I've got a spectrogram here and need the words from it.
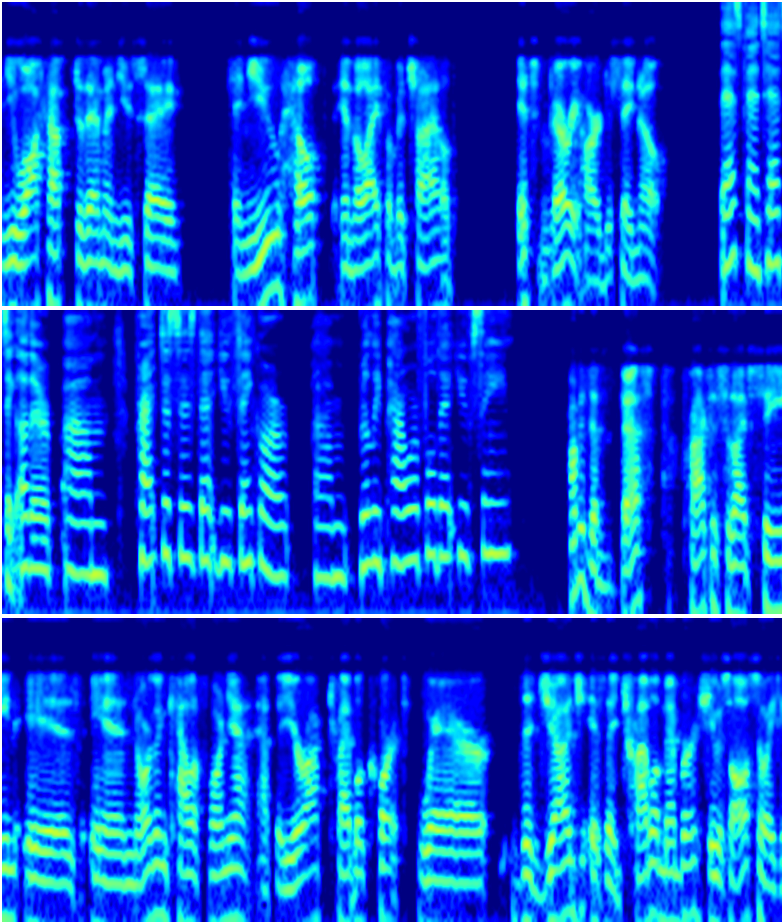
and you walk up to them and you say, can you help in the life of a child? It's very hard to say no. That's fantastic. Other um, practices that you think are um, really powerful that you've seen? Probably the best practice that I've seen is in Northern California at the Yurok Tribal Court, where the judge is a tribal member. She was also a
